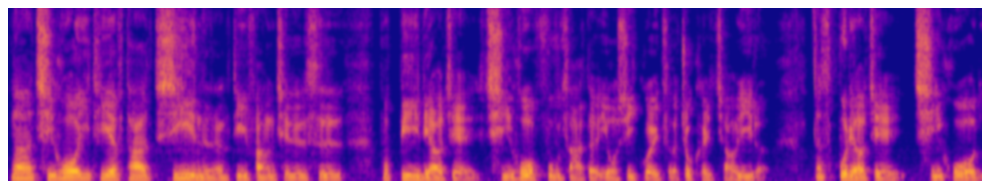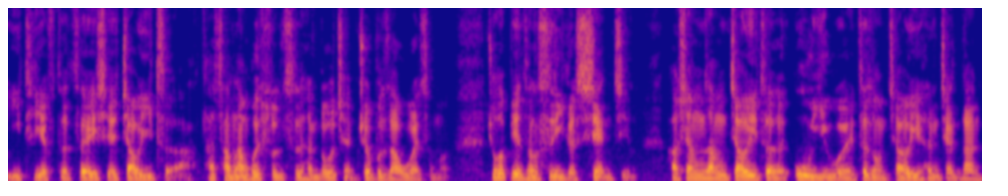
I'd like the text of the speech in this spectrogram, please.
那期货 ETF 它吸引人的地方，其实是不必了解期货复杂的游戏规则就可以交易了。但是不了解期货 ETF 的这一些交易者啊，他常常会损失很多钱，却不知道为什么，就会变成是一个陷阱，好像让交易者误以为这种交易很简单。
